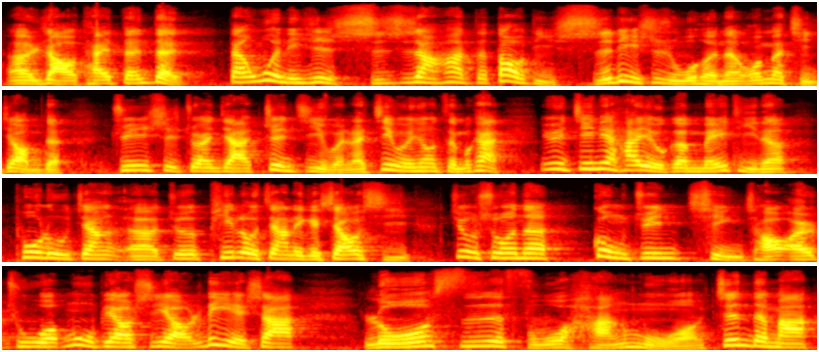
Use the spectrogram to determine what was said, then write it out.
呃扰台等等。但问题是，实质上它的到底实力是如何呢？我们要请教我们的军事专家郑继文来，继文兄怎么看？因为今天还有个媒体呢，披露将呃就是披露这样的一个消息，就说呢，共军倾巢而出，目标是要猎杀罗斯福航母，真的吗？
